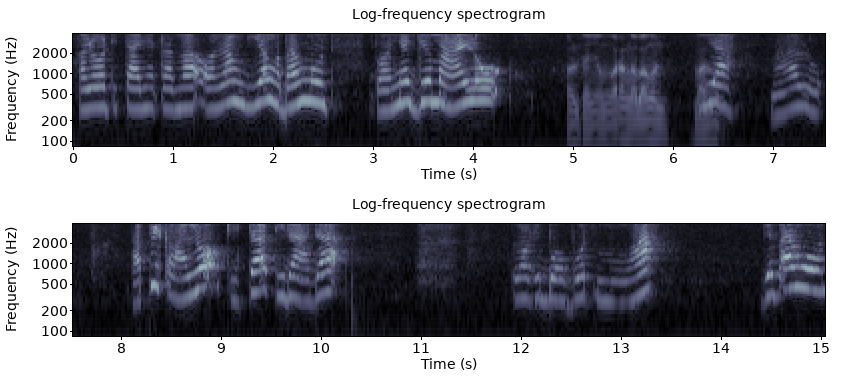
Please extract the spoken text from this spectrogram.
kalau ditanya sama orang dia nggak bangun soalnya dia malu. Kalau tanya sama orang nggak bangun, malu. iya malu. Tapi kalau kita tidak ada lagi bobot semua dia bangun.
